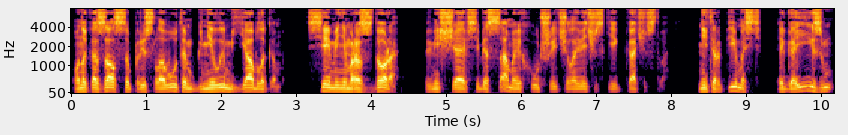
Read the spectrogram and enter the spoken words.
Он оказался пресловутым гнилым яблоком, семенем раздора, вмещая в себе самые худшие человеческие качества — нетерпимость, эгоизм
